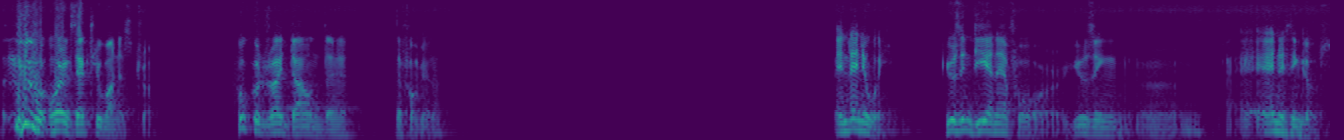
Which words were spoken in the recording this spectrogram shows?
or exactly one is true. Who could write down the, the formula? In any way, using DNF or using uh, anything goes.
